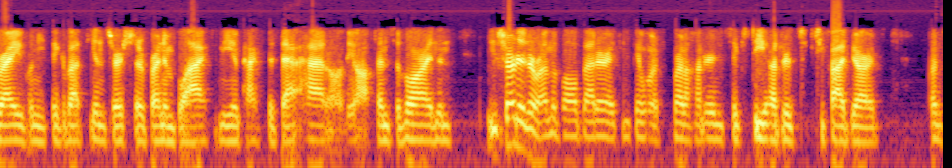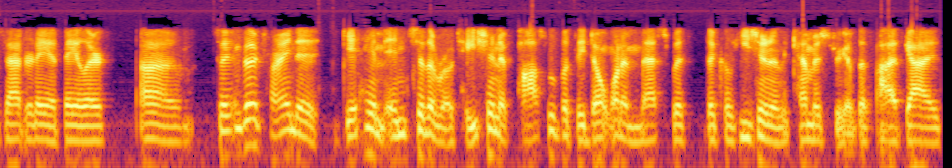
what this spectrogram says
right? When you think about the insertion of Brendan Black and the impact that that had on the offensive line, and he started to run the ball better. I think they went for about 160, 165 yards on Saturday at Baylor. Um, so I think they're trying to get him into the rotation if possible, but they don't want to mess with the cohesion and the chemistry of the five guys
